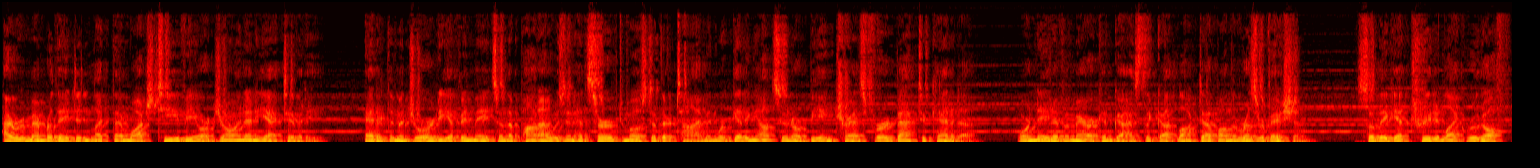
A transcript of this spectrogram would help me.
I remember they didn't let them watch TV or join any activity. Edit the majority of inmates in the pod I was in had served most of their time and were getting out soon or being transferred back to Canada. Or Native American guys that got locked up on the reservation. So they get treated like Rudolph?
